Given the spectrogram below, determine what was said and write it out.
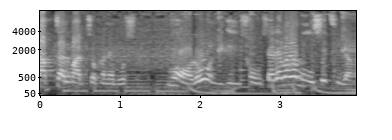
গাপচাল চাল মারছো ওখানে বসে। মরণ, এই সংসারে আবার আমি এসেছিলাম।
